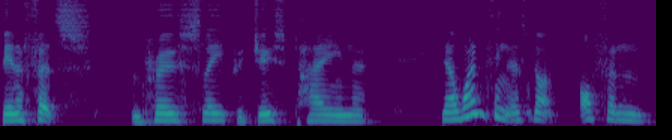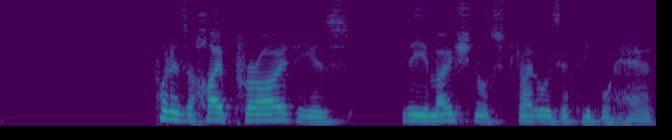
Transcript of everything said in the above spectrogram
Benefits improve sleep, reduce pain. Now, one thing that's not often put as a high priority is the emotional struggles that people have.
